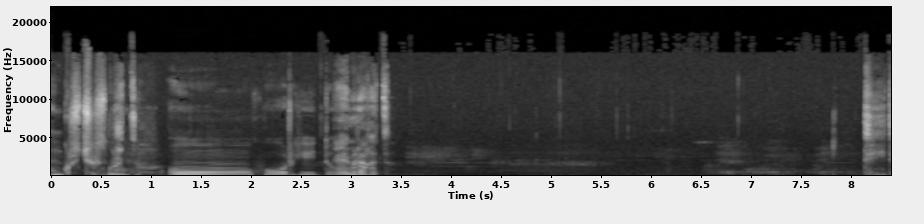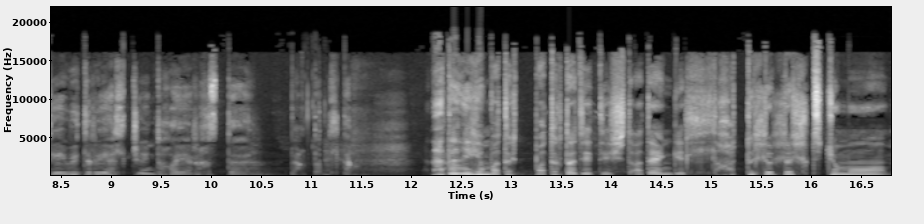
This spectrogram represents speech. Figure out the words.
өнгөрч. Өнгөрцөн. Оо хөөрхий дөө. Амар агаад. Тий, тэгээ бид нар ялч энэ тухай ярих хэвээр байдаг юм л та. Надад нэг юм бодог бодогдоод идэв шүү дээ. Одоо ингээл хот төлөвлөлт ч юм уу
